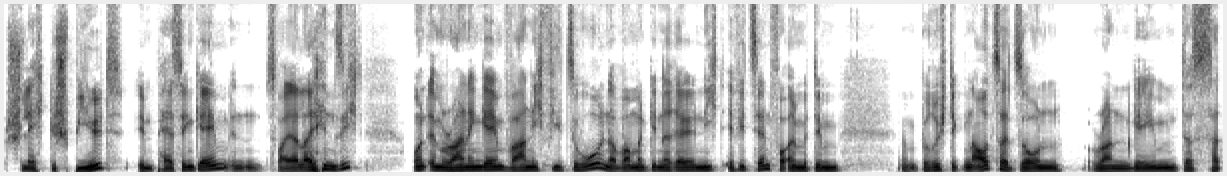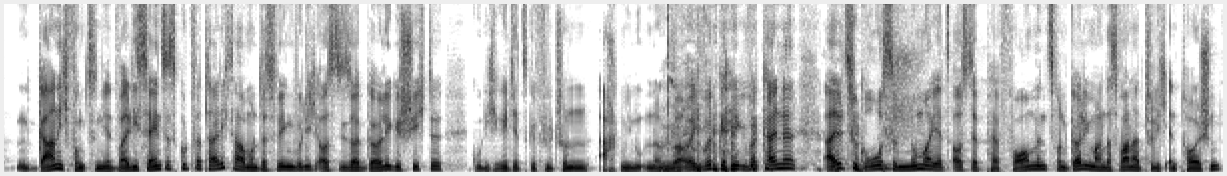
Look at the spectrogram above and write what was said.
schlecht gespielt im Passing Game in zweierlei Hinsicht und im Running Game war nicht viel zu holen. Da war man generell nicht effizient, vor allem mit dem äh, berüchtigten Outside Zone Run-Game. Das hat gar nicht funktioniert, weil die Saints es gut verteidigt haben. Und deswegen würde ich aus dieser Gurley-Geschichte, gut, ich rede jetzt gefühlt schon acht Minuten darüber, aber ich würde ich würd keine allzu große Nummer jetzt aus der Performance von Gurley machen. Das war natürlich enttäuschend.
